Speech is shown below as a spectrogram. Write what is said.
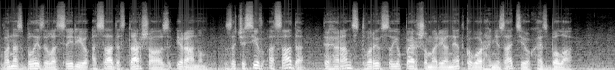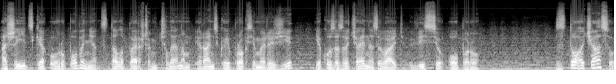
вона зблизила Сирію Асада старшого з Іраном. За часів Асада Тегеран створив свою першу маріонеткову організацію Хезбола, а шиїцьке угруповання стало першим членом іранської проксі-мережі, яку зазвичай називають віссю опору. З того часу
